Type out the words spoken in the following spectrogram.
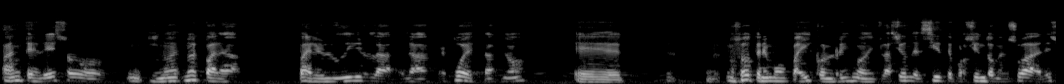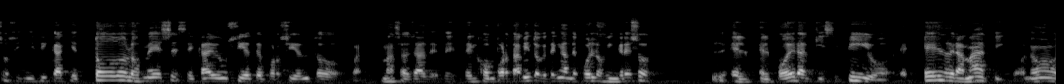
antes de eso, y no es, no es para, para eludir la, la respuesta, ¿no? Eh, nosotros tenemos un país con ritmo de inflación del 7% mensual. Eso significa que todos los meses se cae un 7%, bueno, más allá de, de, del comportamiento que tengan después los ingresos, el, poder adquisitivo. Es dramático, ¿no?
